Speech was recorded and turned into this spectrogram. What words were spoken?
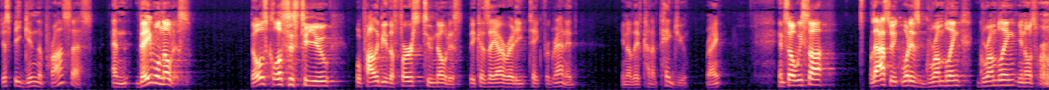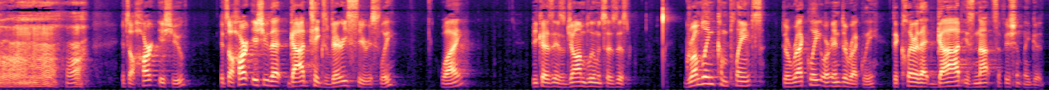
Just begin the process. And they will notice. Those closest to you will probably be the first to notice because they already take for granted. You know, they've kind of pegged you, right? And so we saw last week what is grumbling? Grumbling, you know, it's, it's a heart issue. It's a heart issue that God takes very seriously. Why? Because as John Blumen says this grumbling complaints, directly or indirectly, declare that God is not sufficiently good,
